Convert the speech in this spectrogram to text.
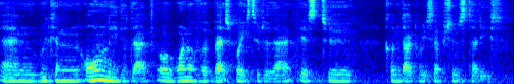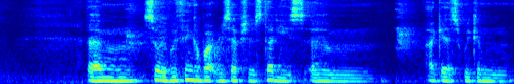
And we can only do that, or one of the best ways to do that is to conduct reception studies. Um, so if we think about reception studies, um, I guess we can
